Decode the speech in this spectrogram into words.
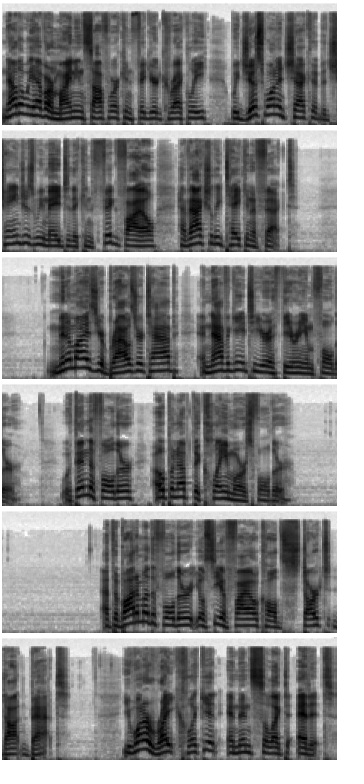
Now that we have our mining software configured correctly, we just want to check that the changes we made to the config file have actually taken effect. Minimize your browser tab and navigate to your Ethereum folder. Within the folder, open up the Claymores folder. At the bottom of the folder, you'll see a file called start.bat. You want to right click it and then select Edit.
